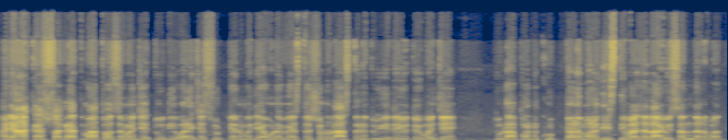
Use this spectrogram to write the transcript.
आणि आकाश सगळ्यात महत्वाचं म्हणजे तू दिवाळीच्या सुट्ट्यांमध्ये एवढं व्यस्त शेड्यूल असताना तू इथे येतोय म्हणजे तुला पण खूप तळमळ दिसते माझ्या लाईव्ह संदर्भात.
